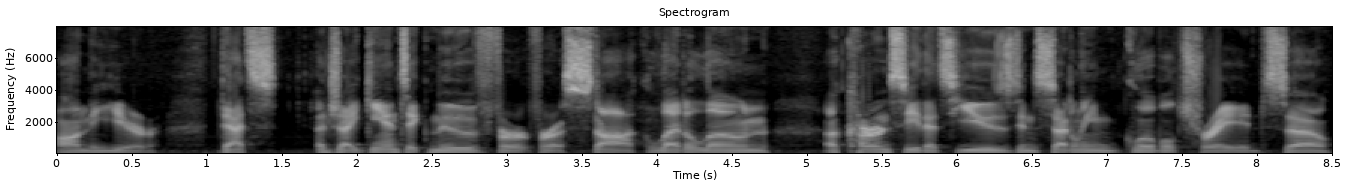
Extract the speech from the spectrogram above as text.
on the year. That's a gigantic move for, for a stock, let alone a currency that's used in settling global trade. So,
